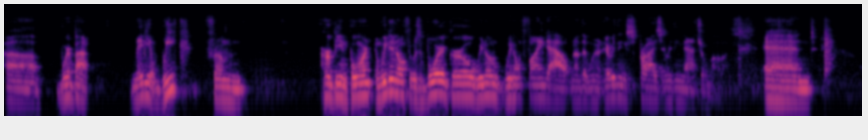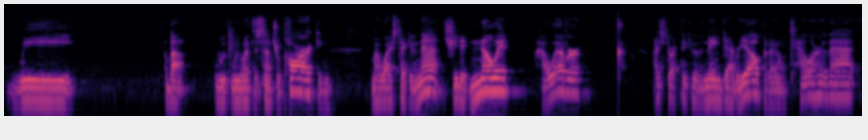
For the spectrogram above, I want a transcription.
uh, we're about maybe a week from her being born, and we didn't know if it was a boy or girl. We don't we don't find out. None that we everything's surprise, everything natural, blah, blah. And we about we, we went to Central Park, and my wife's taking a nap. She didn't know it. However, I start thinking of the name Gabrielle, but I don't tell her that.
